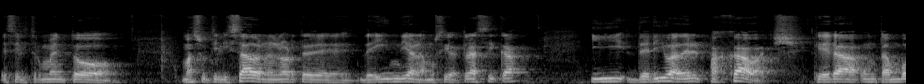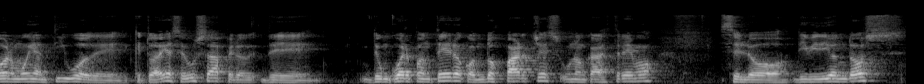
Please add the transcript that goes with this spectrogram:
es el instrumento más utilizado en el norte de, India, en la música clásica, y deriva del pajabach, que era un tambor muy antiguo de, que todavía se usa, pero de, de un cuerpo entero con dos parches, uno en cada extremo. Se lo dividió en dos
